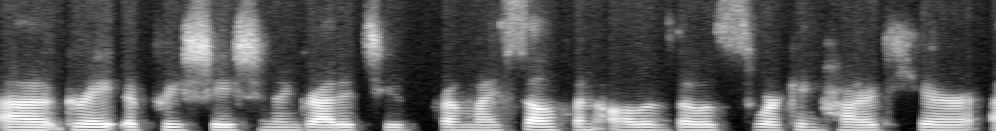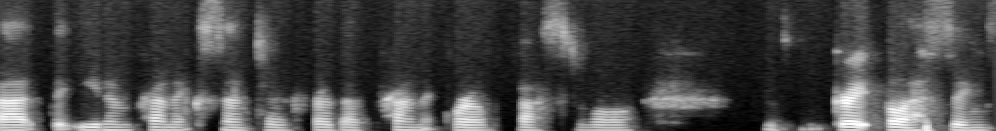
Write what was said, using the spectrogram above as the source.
Uh, great appreciation and gratitude from myself and all of those working hard here at the Eden Pranic Center for the Pranic World Festival. Great blessings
